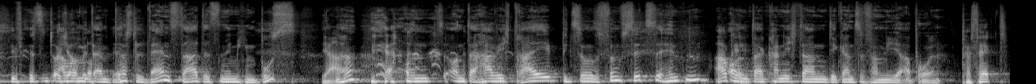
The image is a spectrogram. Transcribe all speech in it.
wir sind euch aber auch mit noch, einem Pössl Vanstar, das ist nämlich ein Bus. Ja. Ne? Ja. Und, und da habe ich drei beziehungsweise fünf Sitze hinten. Ah, okay. Und da kann ich dann die ganze Familie abholen. Perfekt.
